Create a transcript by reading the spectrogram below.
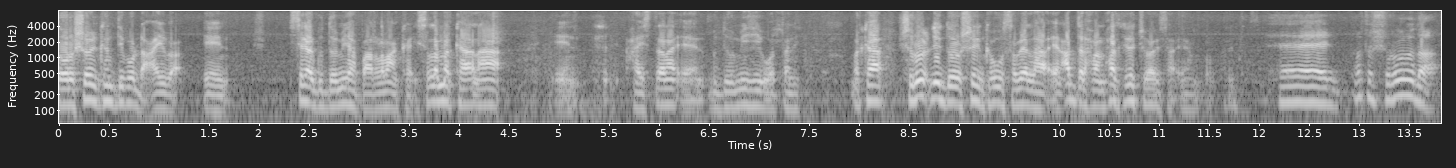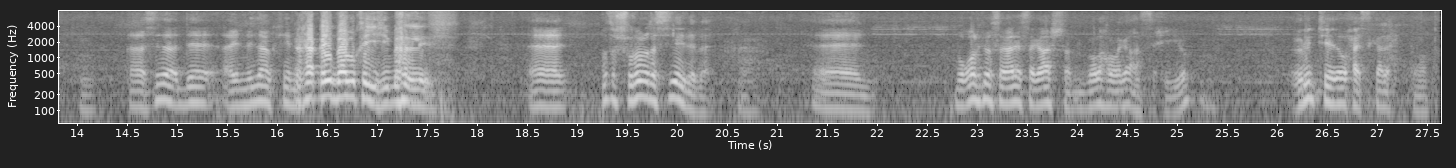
doorashooyinkan dib u dhacayba isagaa guddoomiyaha baarlamaanka isla markaana haystana een, guddoomiyihii wadani marka shuruucdii doorashooyinka wuu sameyn lahaa cabdiraxmaan maxaad kaga jawaabaysaa horta shuruucda eh, sida dee ay nidaamkeena markaa qayb baabu ka yihiin baa la leeyahay. Eh, horta shuruucda sideedaba boqol kiiba sagaal iyo sagaashan golaha laga ansixiyo curinteeda waxaa iskale xukuumadda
